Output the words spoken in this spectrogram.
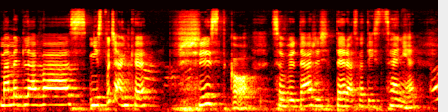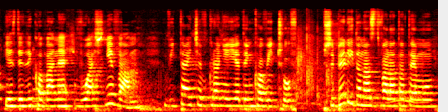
mamy dla Was niespodziankę. Wszystko, co wydarzy się teraz na tej scenie, jest dedykowane właśnie Wam. Witajcie w gronie jedynkowiczów. Przybyli do nas dwa lata temu.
